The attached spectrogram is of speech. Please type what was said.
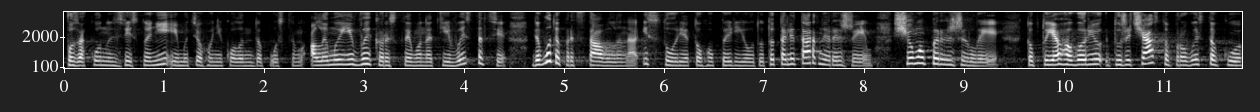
По закону, звісно, ні, і ми цього ніколи не допустимо. Але ми її використаємо на тій виставці, де буде представлена історія того періоду, тоталітарний режим, що ми пережили. Тобто я говорю дуже часто про виставку,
